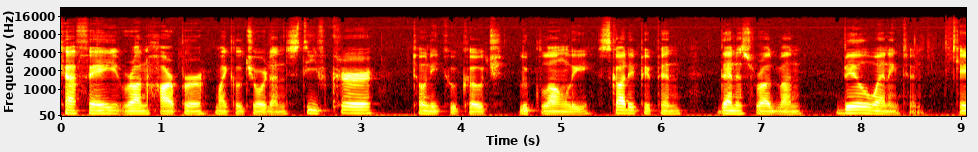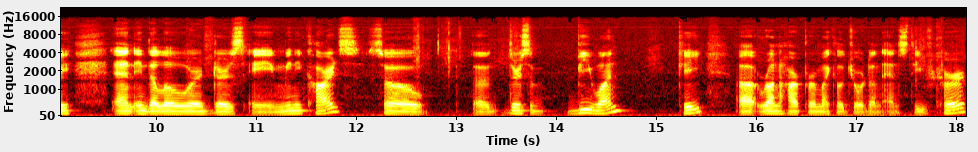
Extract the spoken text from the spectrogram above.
Caffey, Ron Harper, Michael Jordan, Steve Kerr, Toni Kukoc, Luke Longley, Scottie Pippen, Dennis Rodman, Bill Wennington. Okay, and in the lower there's a mini cards. So uh, there's a B1, okay, uh, Ron Harper, Michael Jordan, and Steve Kerr,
